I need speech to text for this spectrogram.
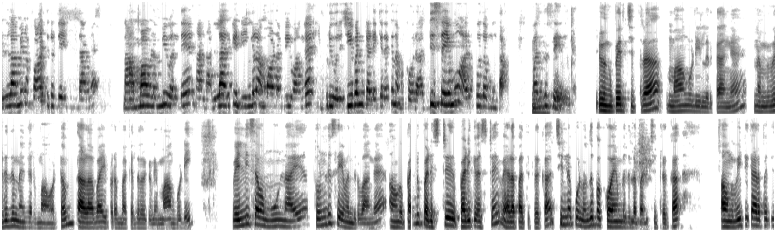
எல்லாமே நான் பாத்துக்கிட்டே இருந்தாங்க நான் அம்மாவை நம்பி வந்தேன். நான் நல்லா இருக்கேன். நீங்களும் அம்மாவை நம்பி வாங்க. இப்படி ஒரு ஜீவன் கிடைக்கிறதுக்கு நமக்கு ஒரு அதிசயமும் அற்புதமும் தான். வந்து சேருங்க. இவங்க பேர் சித்ரா. மாங்குடியில இருக்காங்க. நம்ம விருதுநகர் மாவட்டம் தலபாய்புரம் பக்கத்துல இருக்கிற மாங்குடி. வெள்ளி சவம் மூணு மூணாயிரம் தொண்டு செய்ய வந்துருவாங்க. அவங்க பண்ணு படிச்சுட்டு படிக்க வச்சுட்டு வேலை பார்த்துட்டு இருக்கா. சின்ன பொண்ணு வந்து இப்போ கோயம்புத்தூரில் படிச்சுட்டு இருக்கா. அவங்க வீட்டுக்கார பத்தி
